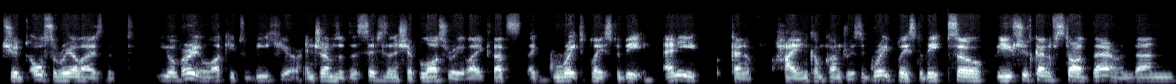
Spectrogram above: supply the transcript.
should also realize that you're very lucky to be here in terms of the citizenship lottery. Like that's a great place to be. Any kind of high income country is a great place to be. So you should kind of start there and then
